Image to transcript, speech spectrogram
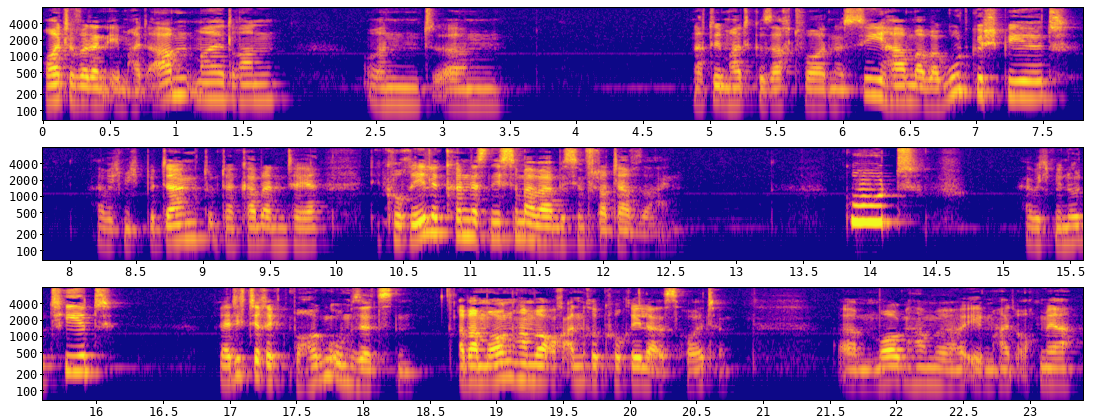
Heute war dann eben halt Abendmahl dran. Und ähm, nachdem halt gesagt worden ist, sie haben aber gut gespielt, habe ich mich bedankt und dann kam dann hinterher, die Choräle können das nächste Mal aber ein bisschen flotter sein. Gut, habe ich mir notiert, werde ich direkt morgen umsetzen. Aber morgen haben wir auch andere Choräle als heute. Äh, ähm, morgen haben wir eben halt auch mehr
